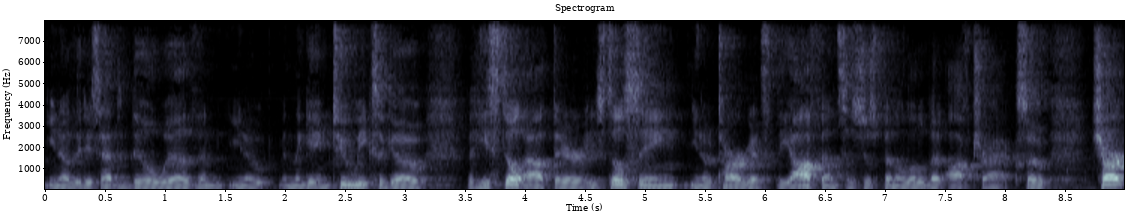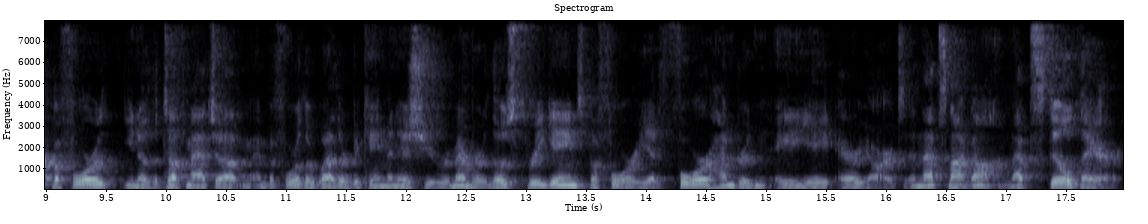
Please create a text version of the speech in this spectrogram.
you know, that he's had to deal with, and you know, in the game two weeks ago, but he's still out there. He's still seeing, you know, targets. The offense has just been a little bit off track. So, Chark before you know the tough matchup and before the weather became an issue. Remember those three games before he had 488 air yards, and that's not gone. That's still there.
